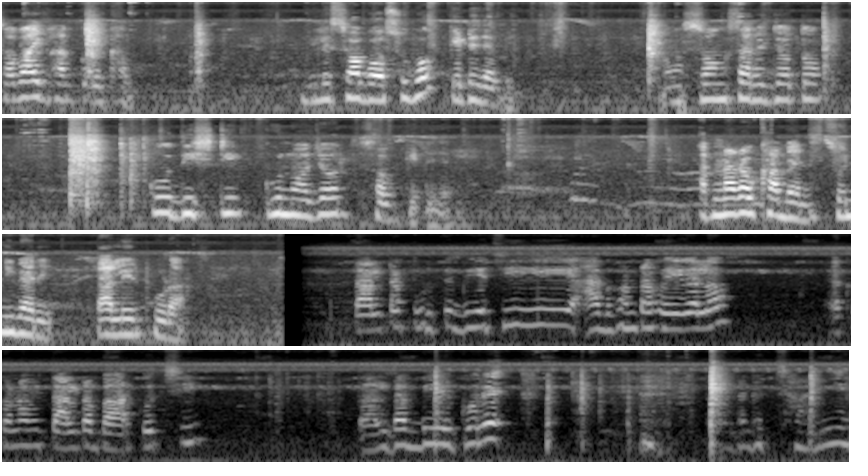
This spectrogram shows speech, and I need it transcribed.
সবাই ভাগ করে খাব। দিলে সব অশুভ কেটে যাবে। আমার সংসারে যত কুদৃষ্টি, কুনজর সব কেটে যাবে। আপনারাও খাবেন শনিবারে তালের পোড়া। তালটা পুড়তে দিয়েছি, আধ ঘণ্টা হয়ে গেল। এখন আমি তালটা বার করছি। তালটা বের করে তালটাকে ছাড়িয়ে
